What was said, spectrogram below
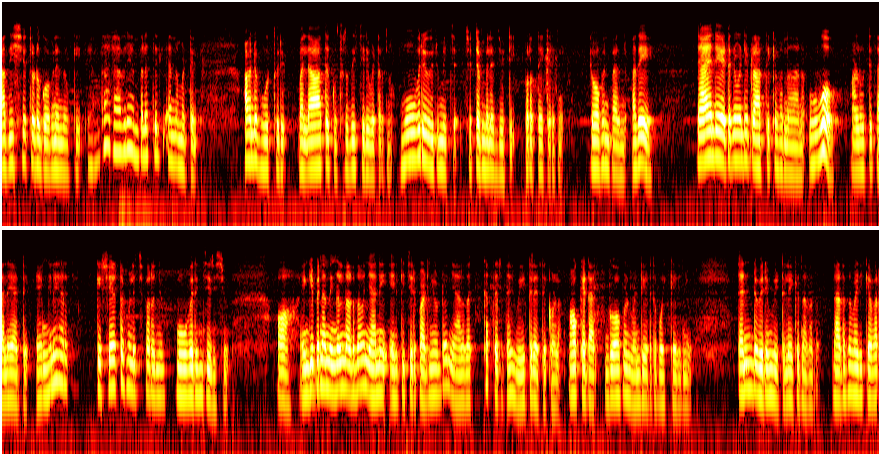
അതിശയത്തോടെ ഗോപനെ നോക്കി. എന്താ രാവിലെ അമ്പലത്തിൽ എന്ന മട്ടിൽ? അവന്റെ മുഖത്തൊരു വല്ലാത്ത കുസൃതി ചിരി വിടർന്നു. മൂവരെ ഒരുമിച്ച് ചുറ്റമ്പലം ചുറ്റി പുറത്തേക്കിറങ്ങി. ഗോപൻ പറഞ്ഞു അതേ ഞാൻ എന്റെ ഏട്ടന് വേണ്ടി പ്രാർത്ഥിക്കാൻ വന്നതാണ്. ഓവോ മാളൂട്ടി തലയാട്ടി. എങ്ങനെ? അറിഞ്ഞു കിഷേട്ടൻ വിളിച്ച് പറഞ്ഞു. മൂവരും ചിരിച്ചു. ഓ എങ്കിൽ പിന്നെ നിങ്ങൾ നടന്നോ? ഞാൻ എനിക്ക് ഇച്ചിരി പണിയുണ്ടോ? ഞാനതൊക്കെ തീർത്ത് വീട്ടിലെത്തിക്കൊള്ളാം ഓക്കെ ഡാൻ. ഗോപൻ വണ്ടി എടുത്ത് പോയി കഴിഞ്ഞു. രണ്ടുപേരും വീട്ടിലേക്ക് നടന്നു. നടന്ന വഴിക്ക് അവർ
